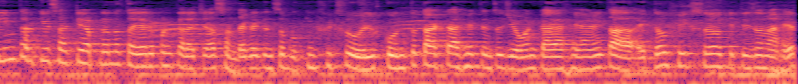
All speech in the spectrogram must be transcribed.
तीन तारखेसाठी आपल्याला तयारी पण करायची आहे. आज संध्याकाळी त्यांचं बुकिंग फिक्स होईल. कोणतं ताट आहे? त्यांचं जेवण काय आहे? आणि ता एकदम फिक्स किती जण आहेत?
